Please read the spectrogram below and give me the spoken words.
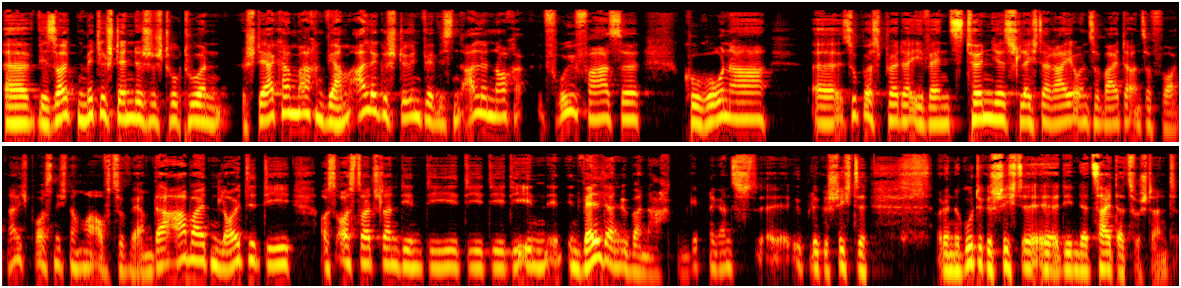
Wir sollten mittelständische Strukturen stärker machen. Wir haben alle gestöhnt, wir wissen alle noch, Frühphase, Corona, äh, Superspreader-Events, Tönnies, Schlechtereihe und so weiter und so fort. Ne? Ich brauche es nicht nochmal aufzuwärmen. Da arbeiten Leute, die aus Ostdeutschland, die, die, die, die, die in, in, Wäldern übernachten. Gibt eine ganz äh, üble Geschichte oder eine gute Geschichte, äh, die in der Zeit dazu stand.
